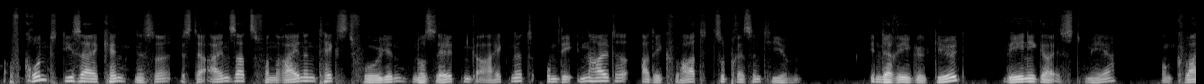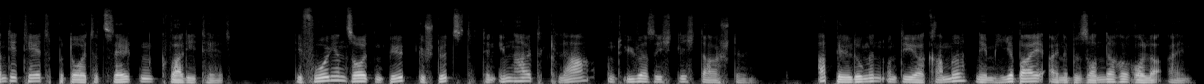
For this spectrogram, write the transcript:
Aufgrund dieser Erkenntnisse ist der Einsatz von reinen Textfolien nur selten geeignet, um die Inhalte adäquat zu präsentieren. In der Regel gilt: Weniger ist mehr und Quantität bedeutet selten Qualität. Die Folien sollten bildgestützt den Inhalt klar und übersichtlich darstellen. Abbildungen und Diagramme nehmen hierbei eine besondere Rolle ein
